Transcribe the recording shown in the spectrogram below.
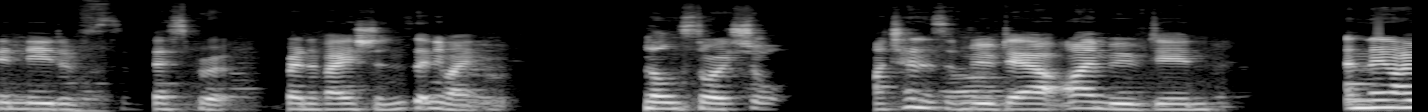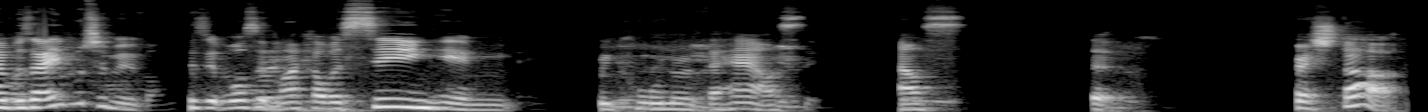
in need of some desperate renovations. Anyway, long story short, my tenants had moved out. I moved in, and then I was able to move on because it wasn't like I was seeing him in every corner of the house. It was a house that fresh start.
